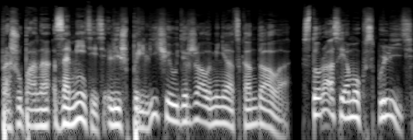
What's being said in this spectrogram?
«Прошу пана заметить, лишь приличие удержало меня от скандала. Сто раз я мог вспылить.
